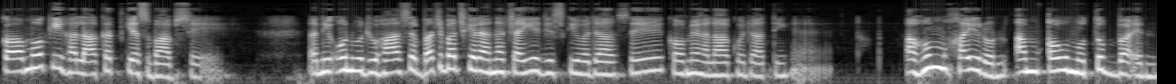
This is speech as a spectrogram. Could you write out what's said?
قوموں کی ہلاکت کے اسباب سے۔ یعنی ان وجوہات سے بچ بچ کے رہنا چاہیے جس کی وجہ سے قومیں ہلاک ہو جاتی ہیں۔ اہم خیر ام قوم تب ان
